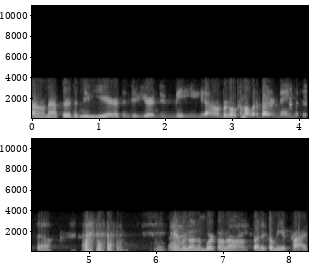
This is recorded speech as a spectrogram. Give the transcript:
um, after the new year, the new year, new me. Um, we're gonna come up with a better name with it though. and we're going to work on um but it's going to be a prize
